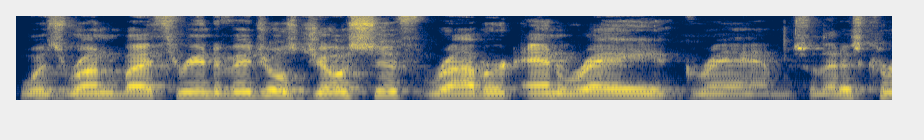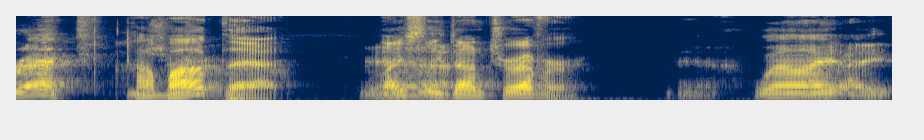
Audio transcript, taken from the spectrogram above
was run by three individuals: Joseph, Robert, and Ray Graham. So that is correct. How Mr. about Trevor. that? Nicely done, Trevor. Yeah. Well, I, I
